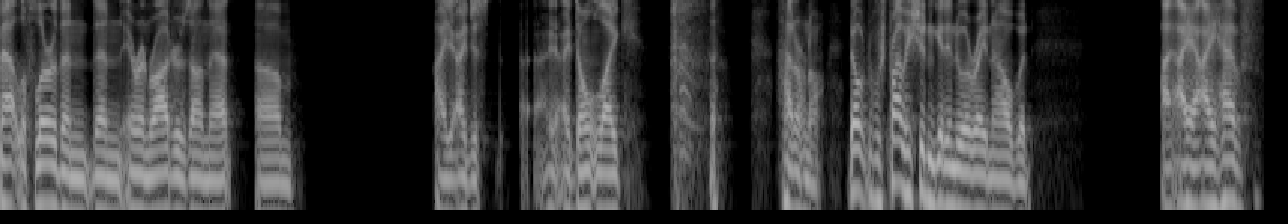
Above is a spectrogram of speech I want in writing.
Matt LaFleur than than Aaron Rodgers on that. Um, I I just I, I don't like. I don't know. Don't we probably shouldn't get into it right now, but I, I, I have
